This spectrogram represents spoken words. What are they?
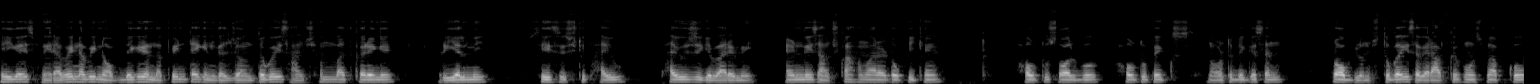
हे गाइस मेरा भाई नवीन, आप देख रहे हैं टेक्निकल जॉन तो कोई आज हम बात करेंगे Realme C sixty five five G के बारे में। एंड गाइस आज का हमारा टॉपिक है how to solve how to fix notification problems तो गाइस अगर आपके फ़ोन में आपको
